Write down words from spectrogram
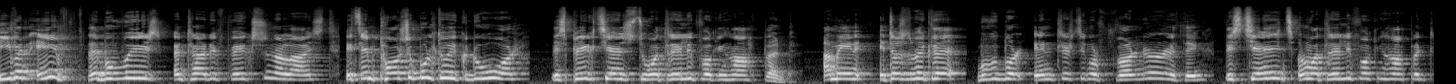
Even if the movie is entirely fictionalized, it's impossible to ignore this big change to what really fucking happened. I mean, it doesn't make the movie more interesting or fun or anything. This change on what really fucking happened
